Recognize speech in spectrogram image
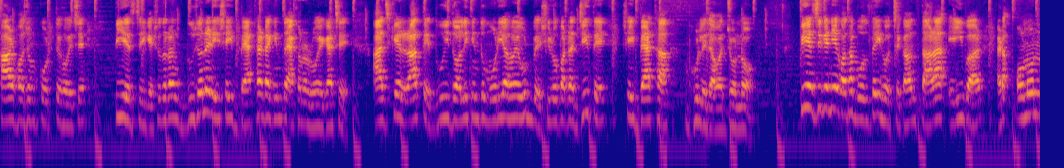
হার হজম করতে হয়েছে পিএসজি কে সুতরাং দুজনেরই সেই ব্যথাটা কিন্তু এখনও রয়ে গেছে। আজকের রাতে দুই দলই কিন্তু মরিয়া হয়ে উঠবে। শিরোপাটা জিতে সেই ব্যথা ভুলে যাওয়ার জন্য। পিএসজি কে নিয়ে কথা বলতেই হচ্ছে, কারণ তারা এইবার একটা অনন্য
